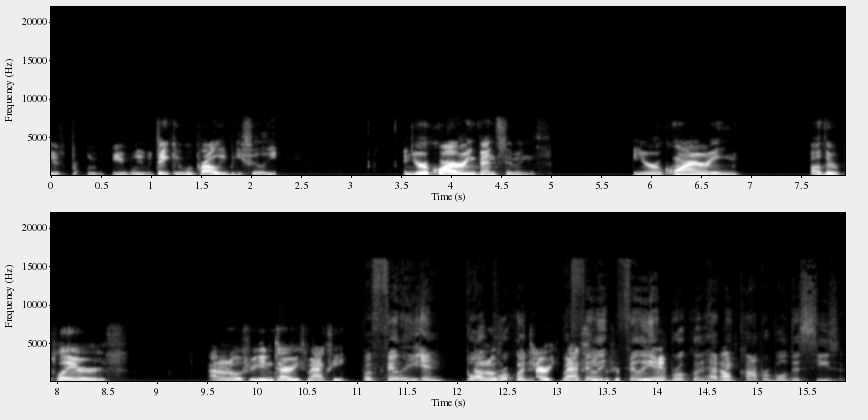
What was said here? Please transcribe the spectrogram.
is we would think it would probably be Philly, and you're acquiring Ben Simmons, and you're acquiring other players. I don't know if you're getting Tyrese Maxey. But Philly and Bo- I don't know if Brooklyn, Tyrese Maxey Philly, or if you're Philly and him- Brooklyn have No. been comparable this season.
